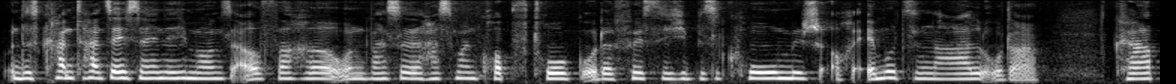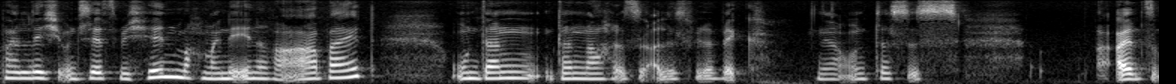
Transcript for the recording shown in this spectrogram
Und es kann tatsächlich sein, dass ich morgens aufwache und was, hast mal einen Kopfdruck oder fühlst dich ein bisschen komisch, auch emotional oder körperlich und ich setze mich hin, mache meine innere Arbeit und dann danach ist alles wieder weg. Ja, und das ist als,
